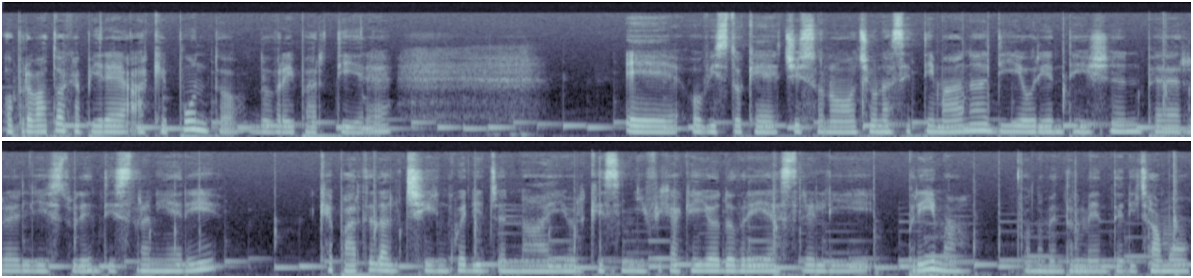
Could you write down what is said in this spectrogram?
ho provato a capire a che punto dovrei partire e ho visto che sono, c'è una settimana di orientation per gli studenti stranieri che parte dal 5 di gennaio, il che significa che io dovrei essere lì prima, fondamentalmente, diciamo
